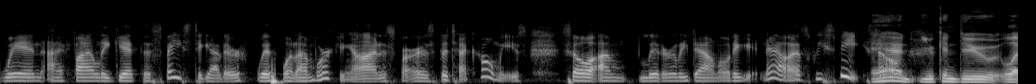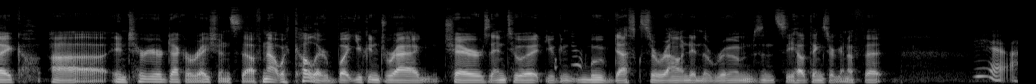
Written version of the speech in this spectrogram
when I finally get the space together with what I'm working on as far as the tech homies. So I'm literally downloading it now as we speak. So. And you can do like uh, interior decoration stuff, not with color, but you can drag chairs into it. You can move desks around in the rooms and see how things are going to fit. Yeah.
